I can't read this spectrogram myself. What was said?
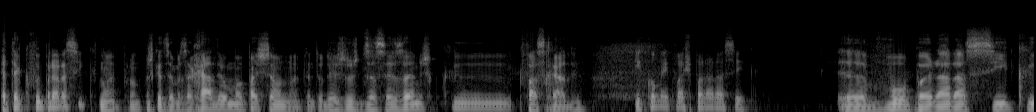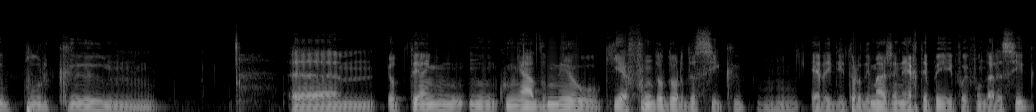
até que fui parar a SIC, não é? Pronto, mas quer dizer, mas a rádio é uma paixão, não é? Portanto, eu desde os 16 anos que, que faço rádio. E como é que vais parar a SIC? Uh, vou parar à SIC porque hum, eu tenho um, um cunhado meu que é fundador da SIC, Uhum. era editor de imagem na RTP e foi fundar a SIC.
